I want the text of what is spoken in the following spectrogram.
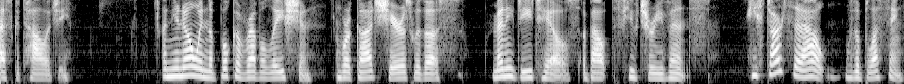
eschatology. And you know, in the book of Revelation, where God shares with us many details about future events, he starts it out with a blessing.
